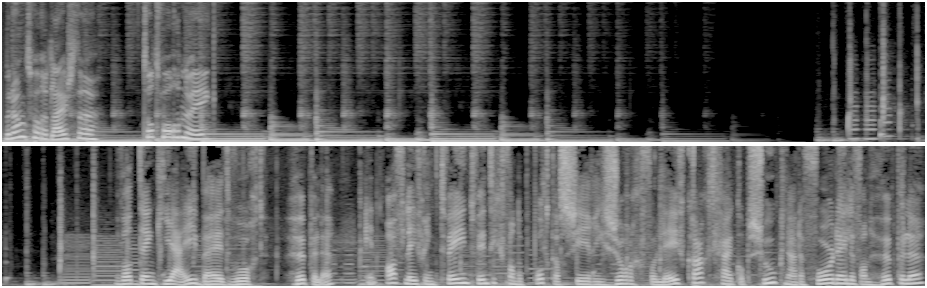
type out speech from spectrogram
Bedankt voor het luisteren. Tot volgende week. Wat denk jij bij het woord huppelen? In aflevering 22 van de podcastserie Zorg voor Leefkracht ga ik op zoek naar de voordelen van huppelen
